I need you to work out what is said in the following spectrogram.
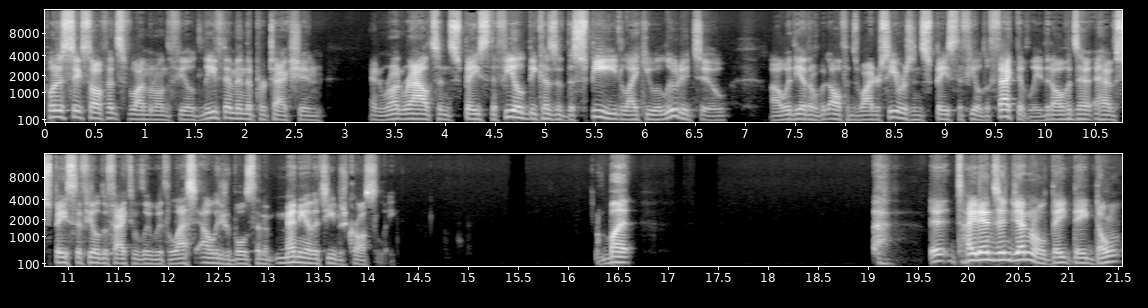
put a six offensive lineman on the field, leave them in the protection, and run routes and space the field because of the speed, like you alluded to, uh, with the other Dolphins wide receivers and space the field effectively. The Dolphins have, have spaced the field effectively with less eligibles than many other teams across the league. But it, tight ends in general, they they don't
